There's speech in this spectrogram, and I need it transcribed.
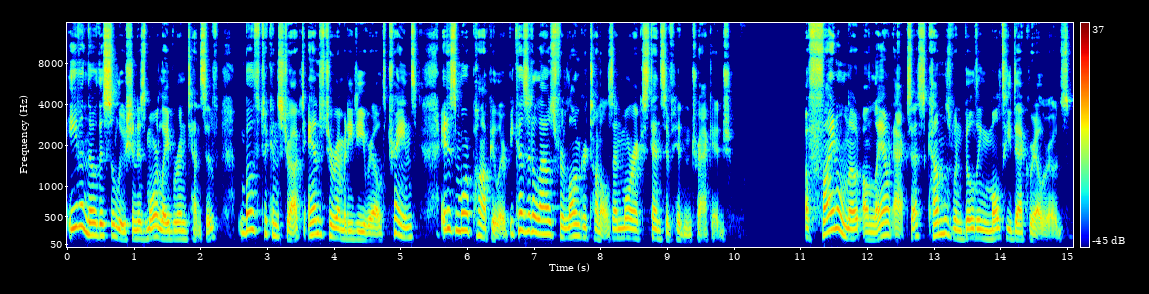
Even though this solution is more labor intensive, both to construct and to remedy derailed trains, it is more popular because it allows for longer tunnels and more extensive hidden trackage. A final note on layout access comes when building multi deck railroads.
